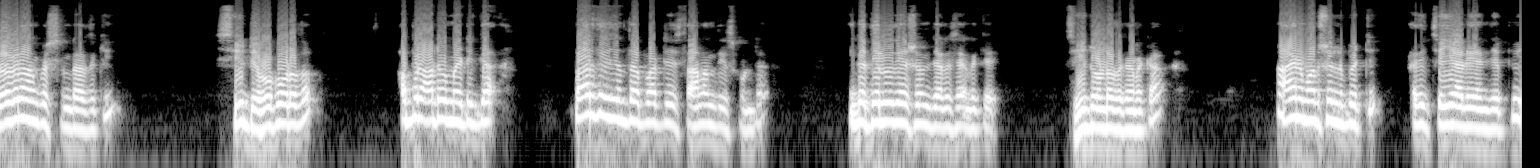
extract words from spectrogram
రఘురామకృష్ణరాజుకి సీట్ ఇవ్వకూడదు. అప్పుడు ఆటోమేటిక్గా భారతీయ జనతా పార్టీ స్థానం తీసుకుంటే ఇంకా తెలుగుదేశం జనసేనకి సీటు ఉండదు కనుక ఆయన మనుషుల్ని పెట్టి అది చెయ్యాలి అని చెప్పి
